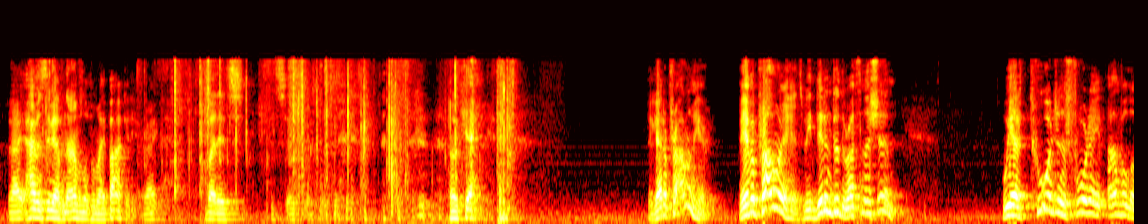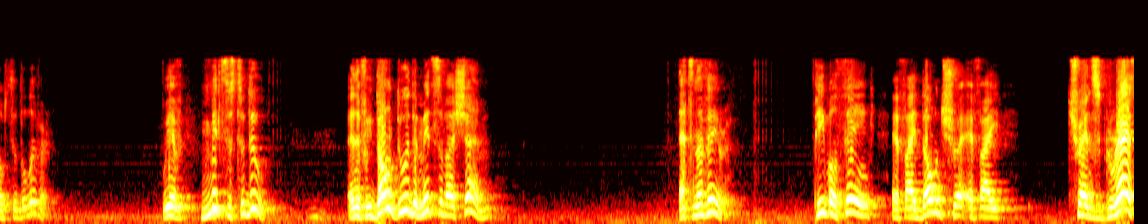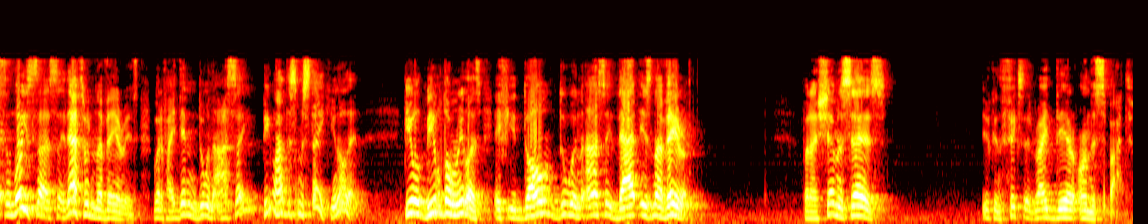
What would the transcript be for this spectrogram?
Right? Happens to be have an envelope in my pocket here, right? But it's, it's, it's okay. We got a problem here. We have a problem on our hands. We didn't do the Ratzon Hashem. We have 248 envelopes to deliver. We have mitzvahs to do. And if we don't do the mitzvah of Hashem, that's Navera. People think if I don't, tra- if I transgress the loisa that's what Navera is. But if I didn't do an asay, people have this mistake. You know that. People, people don't realize if you don't do an asay, that is Navera. But Hashem says, you can fix it right there on the spot.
